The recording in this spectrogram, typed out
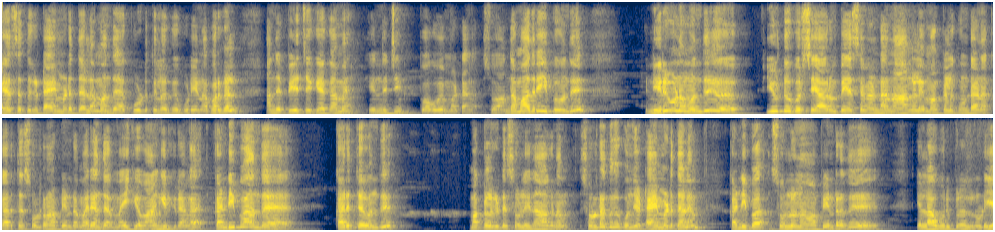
பேசுறதுக்கு டைம் எடுத்தாலும் அந்த கூட்டத்தில் இருக்கக்கூடிய நபர்கள் அந்த பேச்சை கேட்காம எந்திரிச்சு போகவே மாட்டாங்க. ஸோ அந்த மாதிரி இப்போ வந்து நிறுவனம் வந்து யூடியூபர்ஸ் யாரும் பேச வேண்டாம். நாங்களே மக்களுக்கு உண்டான கருத்தை சொல்கிறோம் அப்படின்ற மாதிரி அந்த மைக்கை வாங்கியிருக்கிறாங்க. கண்டிப்பாக அந்த கருத்தை வந்து மக்கள்கிட்ட சொல்லி தான் ஆகணும். சொல்கிறதுக்கு கொஞ்சம் டைம் எடுத்தாலும் கண்டிப்பாக சொல்லணும் அப்படின்றது எல்லா உறுப்பினர்களுடைய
